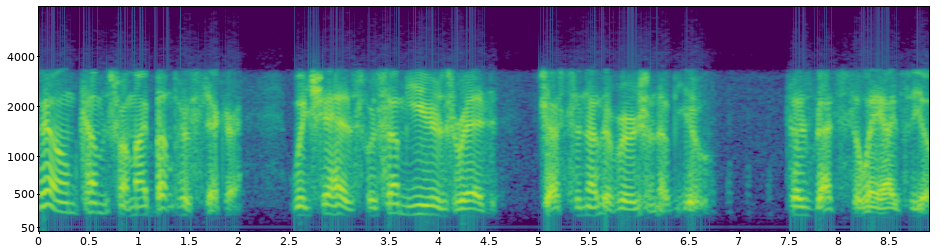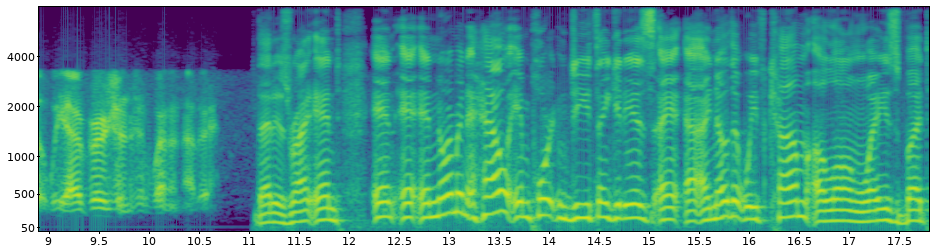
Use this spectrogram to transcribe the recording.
film comes from my bumper sticker, which has for some years read, "Just another version of you," because that's the way I feel. We are versions of one another. That is right. And, and and Norman, how important do you think it is? I, I know that we've come a long ways, but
